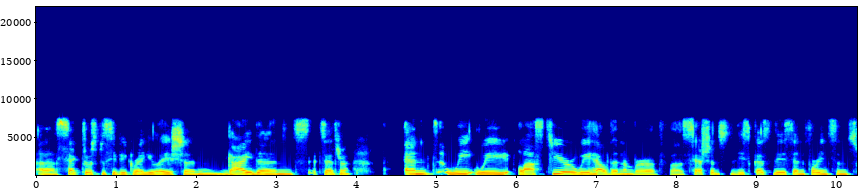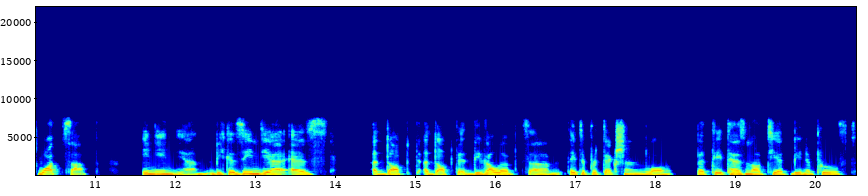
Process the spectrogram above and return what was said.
uh, sector specific regulation, guidance, etc. And we we last year we held a number of uh, sessions to discuss this. And for instance, WhatsApp in India, because India has adopt adopted developed um, data protection law, but it has not yet been approved.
